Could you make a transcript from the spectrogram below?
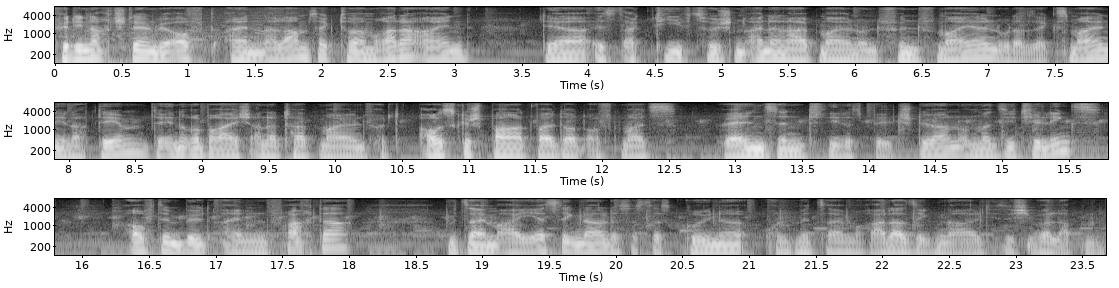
Für die Nacht stellen wir oft einen Alarmsektor im Radar ein, der ist aktiv zwischen eineinhalb Meilen und fünf Meilen oder sechs Meilen, je nachdem. Der innere Bereich anderthalb Meilen wird ausgespart, weil dort oftmals Wellen sind, die das Bild stören. Und man sieht hier links auf dem Bild einen Frachter mit seinem AIS-Signal, das ist das grüne, und mit seinem Radarsignal, die sich überlappen.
